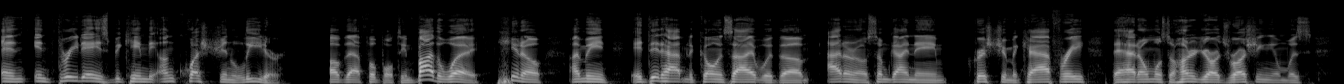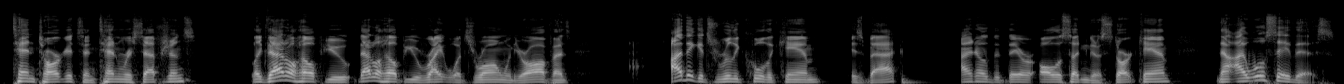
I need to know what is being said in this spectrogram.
and in three days became the unquestioned leader of that football team. By the way, you know, I mean, it did happen to coincide with um, I don't know some guy named Christian McCaffrey that had almost 100 yards rushing and was 10 targets and 10 receptions. Like that'll help you. That'll help you right what's wrong with your offense. I think it's really cool that Cam is back. I know that they're all of a sudden going to start Cam. Now, I will say this.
